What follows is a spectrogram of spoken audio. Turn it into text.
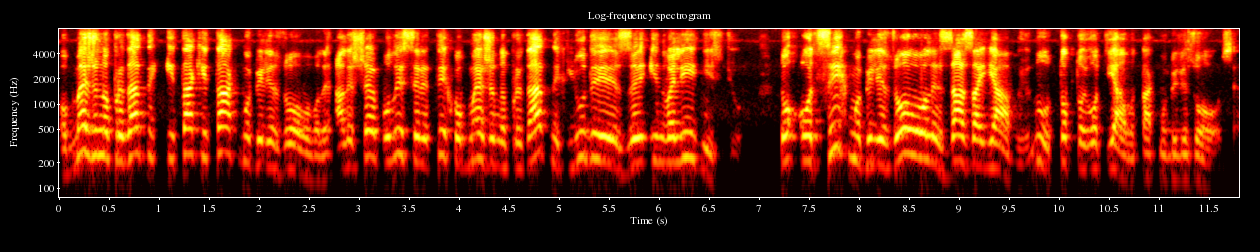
Обмежено придатних і так, і так мобілізовували, але ще були серед тих обмежено придатних люди з інвалідністю. То оцих мобілізовували за заявою. Ну тобто, от я от так мобілізовувався.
